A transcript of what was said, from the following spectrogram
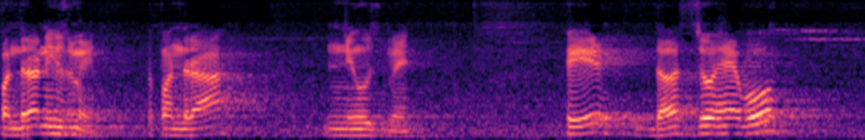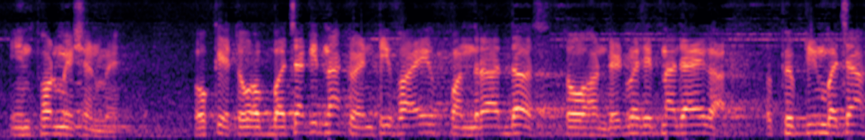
15 न्यूज़ में। तो 15 न्यूज़ में। फिर 10 जो है वो इन्फॉर्मेशन में। ओके तो अब बचा कितना? 25 15 10 तो 100 में से इतना जाएगा। तो 15 बचा।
